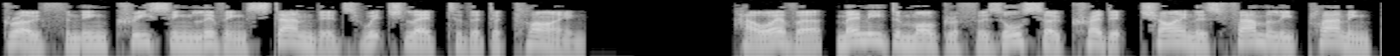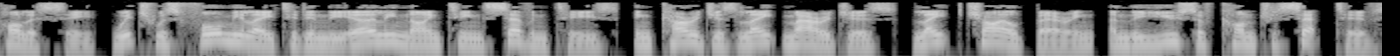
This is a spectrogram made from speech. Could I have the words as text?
growth and increasing living standards which led to the decline. However, many demographers also credit China's family planning policy, which was formulated in the early 1970s, encourages late marriages, late childbearing, and the use of contraceptives,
